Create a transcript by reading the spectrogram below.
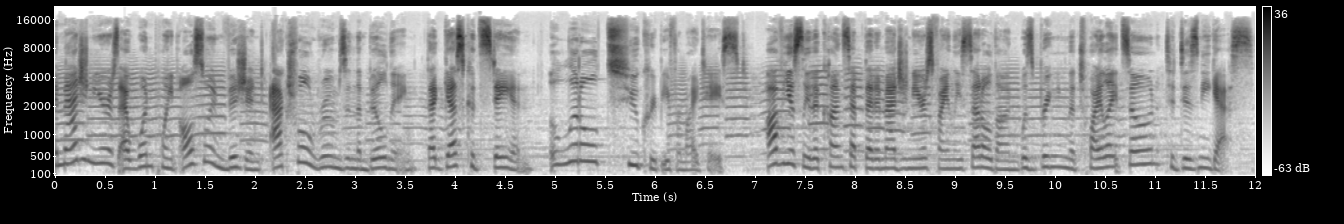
Imagineers at one point also envisioned actual rooms in the building that guests could stay in, a little too creepy for my taste. Obviously, the concept that Imagineers finally settled on was bringing the Twilight Zone to Disney guests.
